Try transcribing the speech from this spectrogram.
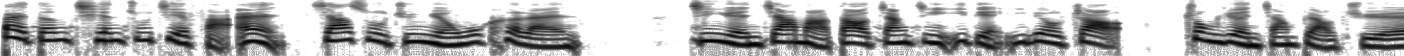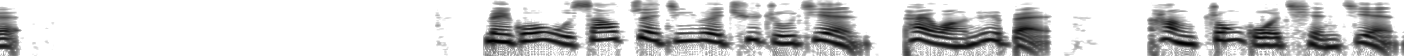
拜登签租借法案，加速军援乌克兰，金元加码到将近一点一六兆，众院将表决。美国五艘最精锐驱逐舰派往日本抗中国前舰，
